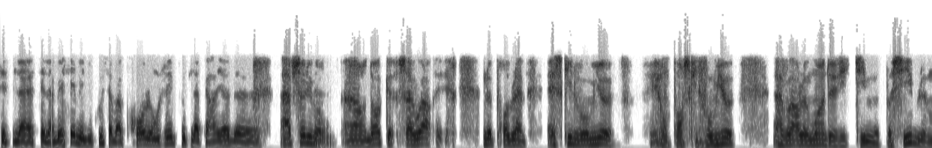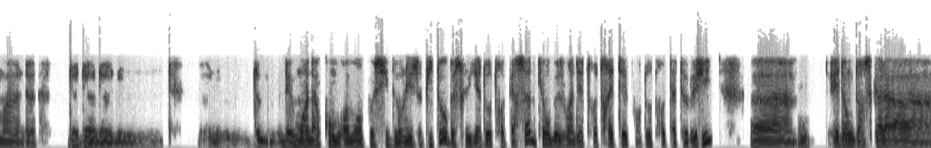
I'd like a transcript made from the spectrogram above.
c'est de la c'est de la baisser mais du coup ça va prolonger toute la période absolument alors donc savoir le problème est-ce qu'il vaut mieux et on pense qu'il vaut mieux avoir le moins de victimes possible, moins de, de, de, moins d'encombrement possible dans les hôpitaux, parce qu'il y a d'autres personnes qui ont besoin d'être traitées pour d'autres pathologies. Euh, et donc dans ce cas-là,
